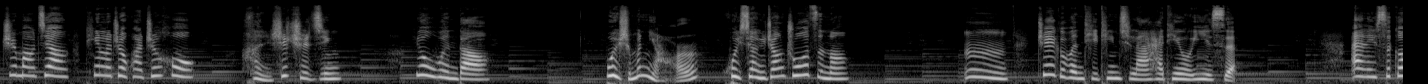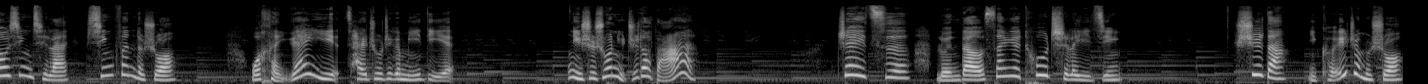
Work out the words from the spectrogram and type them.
芝麻酱听了这话之后，很是吃惊，又问道：“为什么鸟儿会像一张桌子呢？”嗯，这个问题听起来还挺有意思。爱丽丝高兴起来，兴奋地说：“我很愿意猜出这个谜底。”你是说你知道答案？这次轮到三月兔吃了一惊。是的，你可以这么说。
